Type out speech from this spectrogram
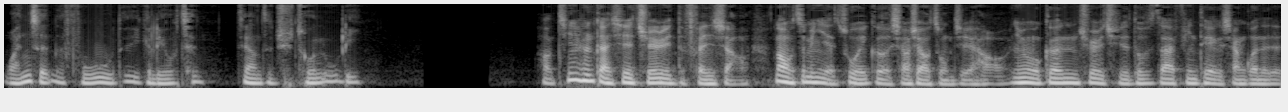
完整的服务的一个流程，这样子去做努力。好，今天很感谢 Jerry 的分享。那我这边也做一个小小总结，好，因为我跟 Jerry 其实都是在 FinTech 相关的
